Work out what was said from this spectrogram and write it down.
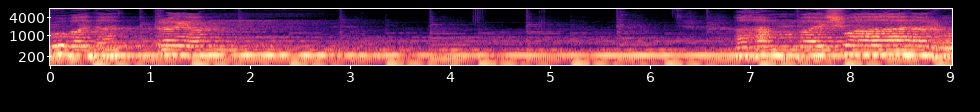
भुवनत्रयम्। अहं वैश्वानरो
